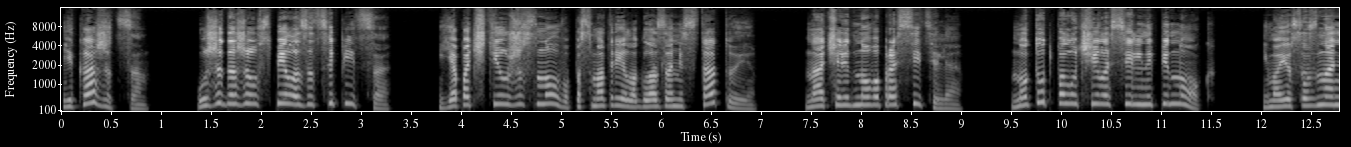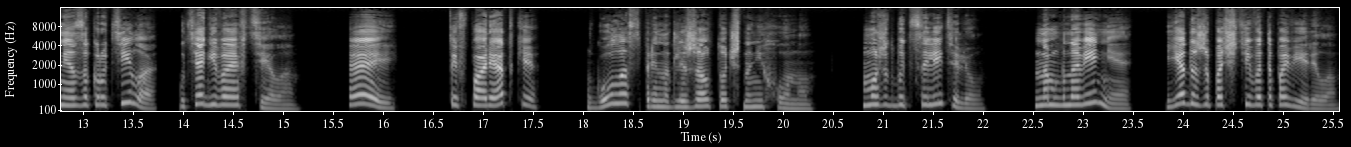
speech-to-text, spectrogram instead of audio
И, кажется, уже даже успела зацепиться. Я почти уже снова посмотрела глазами статуи на очередного просителя. Но тут получила сильный пинок, и мое сознание закрутило, утягивая в тело. «Эй, ты в порядке?» Голос принадлежал точно Нихону. Может быть, целителю? На мгновение я даже почти в это поверила.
